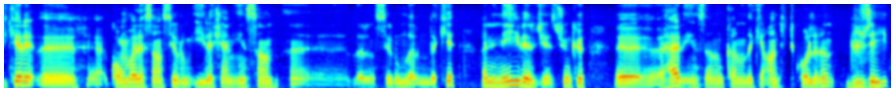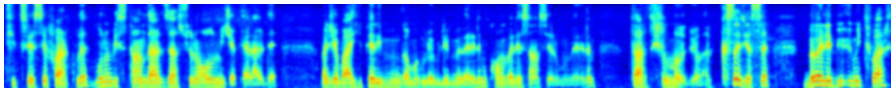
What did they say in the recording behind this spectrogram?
bir kere e, konvalesan serum iyileşen insanların serumlarındaki hani neyi vereceğiz? Çünkü e, her insanın kanındaki antikorların düzeyi, titresi farklı. Bunun bir standartizasyonu olmayacak herhalde. Acaba hiperimmün gamma globulin mi verelim, konvalesan serumu verelim tartışılmalı diyorlar. Kısacası böyle bir ümit var.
